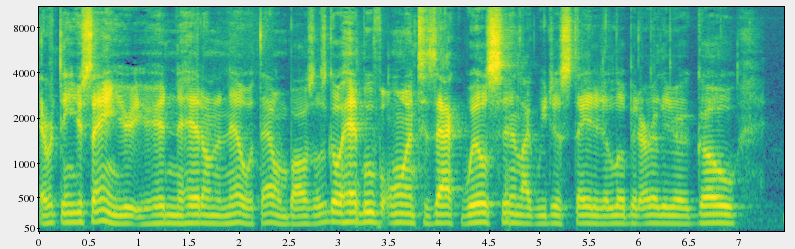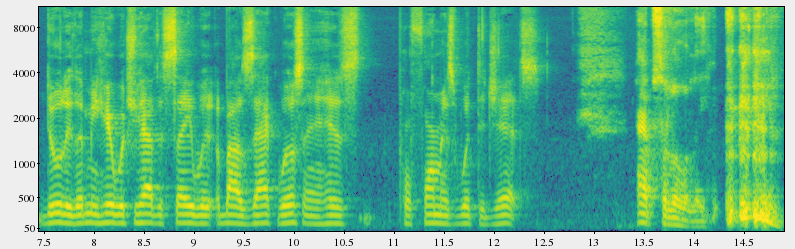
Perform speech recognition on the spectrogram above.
everything you're saying, you're, you're hitting the head on the nail with that one, boss. Let's go ahead and move on to Zach Wilson, like we just stated a little bit earlier ago. Dooley, let me hear what you have to say with, about Zach Wilson and his performance with the Jets. Absolutely.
